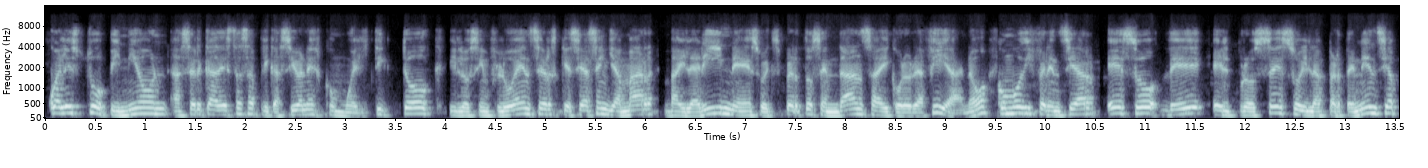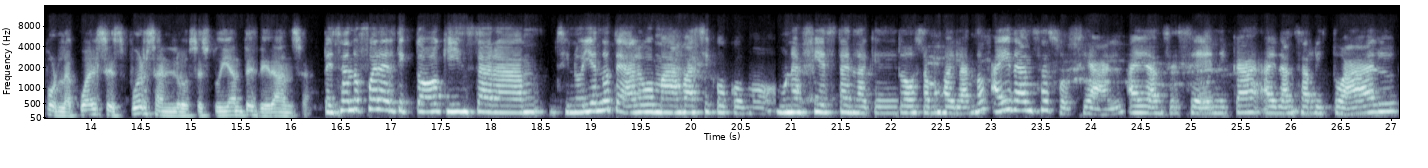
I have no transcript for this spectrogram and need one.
¿Cuál es tu opinión acerca de estas aplicaciones como el TikTok y los influencers que se hacen llamar bailarines o expertos en danza y coreografía, ¿no? ¿Cómo diferenciar eso de el proceso y la pertenencia por la cual se esfuerzan los estudiantes de danza? Pensando fuera del TikTok, Instagram, sino yéndote a algo más básico como una fiesta en la que todos estamos bailando, hay danza social, hay danza escénica, hay danza ritual,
